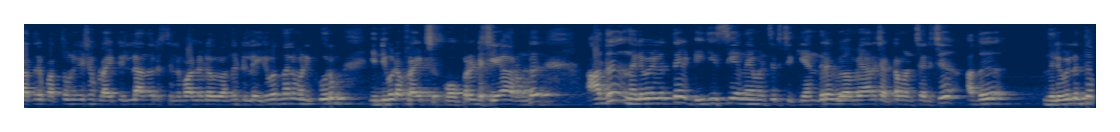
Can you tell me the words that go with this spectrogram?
രാത്രി പത്ത് മണിക്ക് ശേഷം ഫ്ലൈറ്റ് ഇല്ല എന്നൊരു സിനിമ അവർ വന്നിട്ടില്ല. ഇരുപത്തിനാല് മണിക്കൂറും ഇന്ത്യയുടെ ഫ്ലൈറ്റ്സ് ഓപ്പറേറ്റ് ചെയ്യാറുണ്ട്. അത് നിലവിലത്തെ ഡി ജി സി നിയമമനുസരിച്ച് കേന്ദ്ര വ്യോമയാന ചട്ടം അനുസരിച്ച് അത് നിലവിലത്തെ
